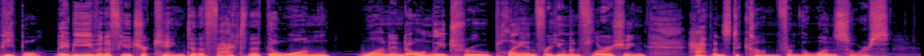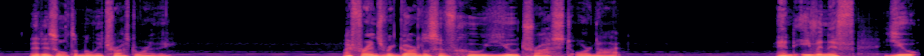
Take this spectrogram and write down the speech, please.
people, maybe even a future king, to the fact that the one one and only true plan for human flourishing happens to come from the one source that is ultimately trustworthy. My friends, regardless of who you trust or not, and even if you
